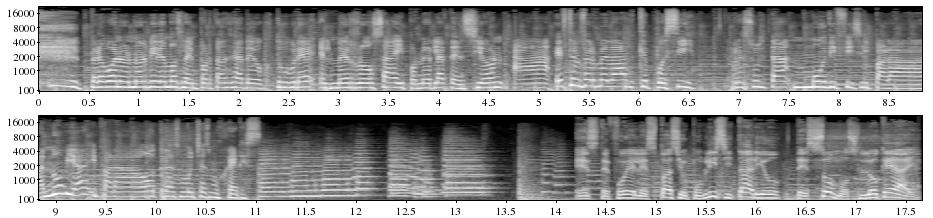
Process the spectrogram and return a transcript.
Pero bueno, no olvidemos la importancia de octubre, el mes rosa y ponerle atención a esta enfermedad que pues sí, resulta muy difícil para Nubia y para otras muchas mujeres. Este fue el espacio publicitario de Somos lo que hay.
